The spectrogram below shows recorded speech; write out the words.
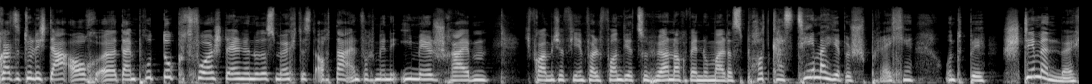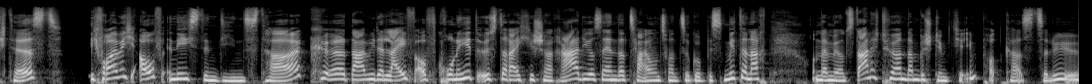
Du kannst natürlich da auch äh, dein Produkt vorstellen, wenn du das möchtest. Auch da einfach mir eine E-Mail schreiben. Ich freue mich auf jeden Fall von dir zu hören, auch wenn du mal das Podcast-Thema hier besprechen und bestimmen möchtest. Ich freue mich auf nächsten Dienstag, äh, da wieder live auf Krone Hit, österreichischer Radiosender, 22 Uhr bis Mitternacht. Und wenn wir uns da nicht hören, dann bestimmt hier im Podcast. Salü.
